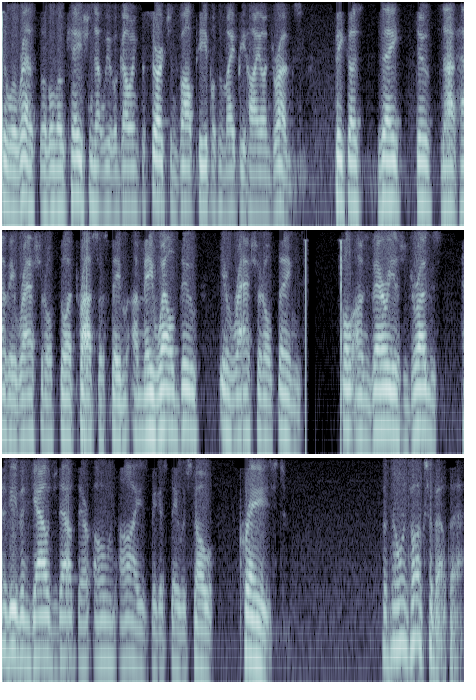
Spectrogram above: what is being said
to arrest or the location that we were going to search involved people who might be high on drugs because they do not have a rational thought process. They uh, may well do irrational things. People on various drugs have even gouged out their own eyes because they were so crazed. But no one talks about that.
